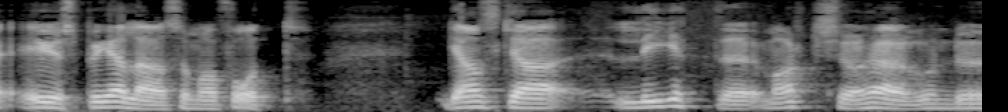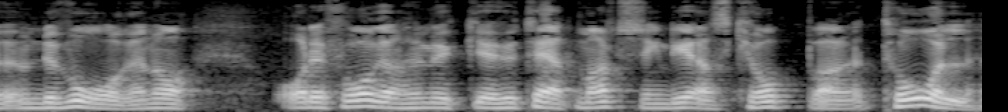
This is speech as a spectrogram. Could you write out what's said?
är ju spelare som har fått ganska lite matcher här under, under våren och, och det är frågan hur mycket, hur tät matchning deras kroppar tål. Eh,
